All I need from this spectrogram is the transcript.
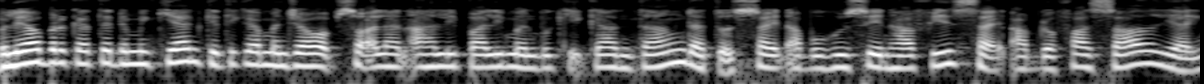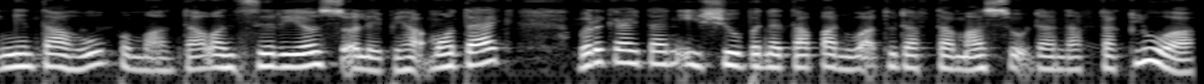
Beliau berkata demikian ketika menjawab soalan ahli Parlimen Bukit Gantang Datuk Said Abu Hussein Hafiz Said Abdul Fasal yang ingin tahu pemantauan serius oleh pihak Motek berkaitan isu penetapan waktu daftar masuk dan daftar keluar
